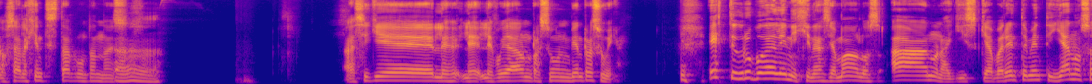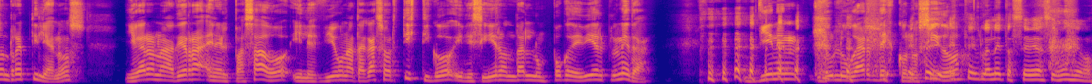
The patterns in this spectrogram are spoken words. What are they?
O sea, la gente está preguntando eso. Ah, Así que les, les- les voy a dar un resumen bien resumido. Este grupo de alienígenas llamados los Anunnakis, que aparentemente ya no son reptilianos, llegaron a la Tierra en el pasado y les dio un atacazo artístico y decidieron darle un poco de vida al planeta. Vienen de un lugar este, desconocido. este planeta se ve así medio,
